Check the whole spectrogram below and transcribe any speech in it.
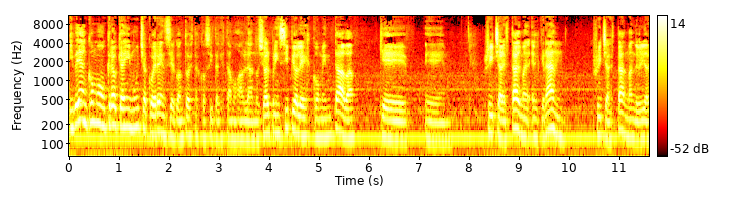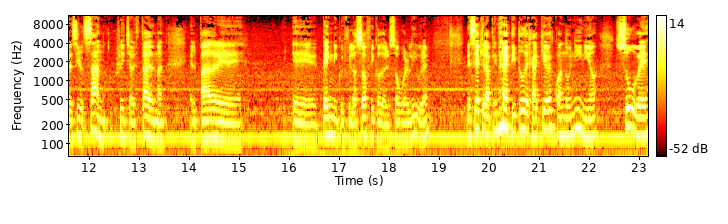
Y vean cómo creo que hay mucha coherencia con todas estas cositas que estamos hablando. Yo al principio les comentaba que eh, Richard Stallman, el gran Richard Stallman, debería decir San Richard Stallman, el padre eh, técnico y filosófico del software libre, decía que la primera actitud de hackeo es cuando un niño sube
